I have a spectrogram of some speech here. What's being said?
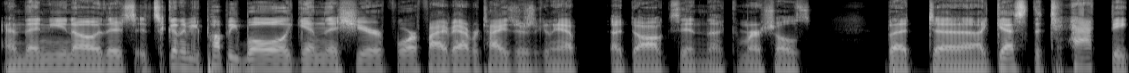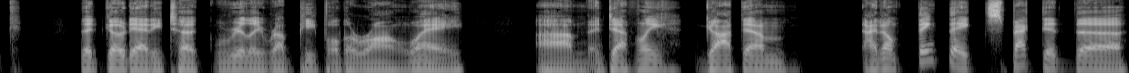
And then, you know, there's it's going to be Puppy Bowl again this year. Four or five advertisers are going to have uh, dogs in the commercials. But uh, I guess the tactic that GoDaddy took really rubbed people the wrong way. Um, it definitely got them. I don't think they expected the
